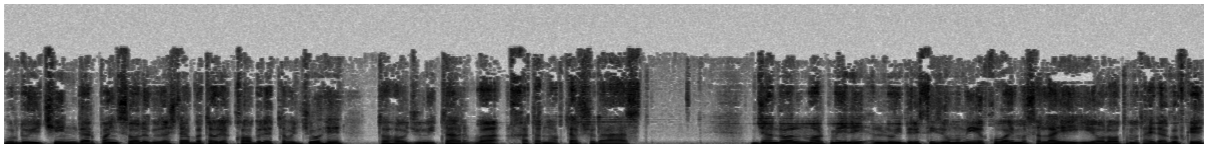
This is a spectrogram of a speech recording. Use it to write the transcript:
اردوی چین در پنج سال گذشته به طور قابل توجه تهاجمی تر و خطرناکتر شده است. جنرال مارک میلی لوی عمومی قوای مسلح ایالات متحده گفت که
